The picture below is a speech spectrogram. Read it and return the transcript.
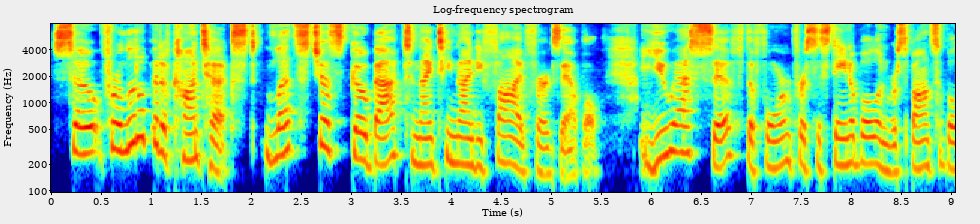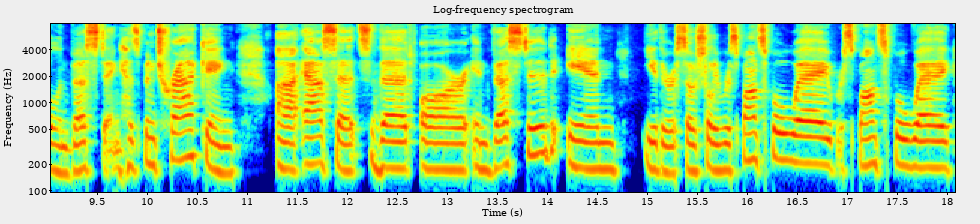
So, for a little bit of context, let's just go back to 1995, for example. US SIF, the Forum for Sustainable and Responsible Investing, has been tracking uh, assets that are invested in either a socially responsible way, responsible way,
